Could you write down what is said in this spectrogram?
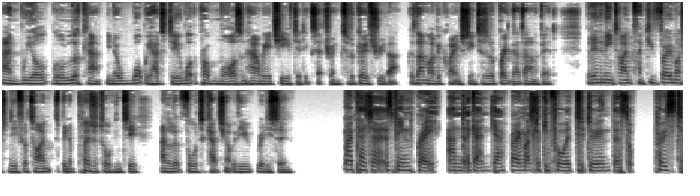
and we'll we'll look at you know what we had to do, what the problem was, and how we achieved it, etc. And sort of go through that because that might be quite interesting to sort of break that down a bit. But in the meantime, thank you very much indeed for your time. It's been a pleasure talking to you, and I look forward to catching up with you really soon. My pleasure. It's been great. And again, yeah, very much looking forward to doing the sort of post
